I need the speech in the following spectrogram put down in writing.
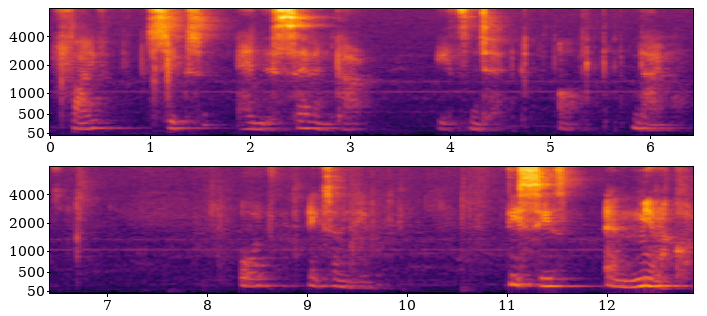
five, six, and the seventh card is Jack of Diamonds. All examinable. This is a miracle.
